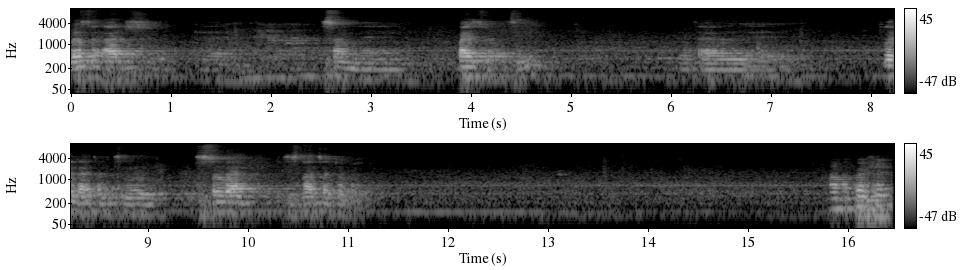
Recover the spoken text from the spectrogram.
will also add uh, some uh, team. But I uh, feel that until it's over, it is not yet over. Another question?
